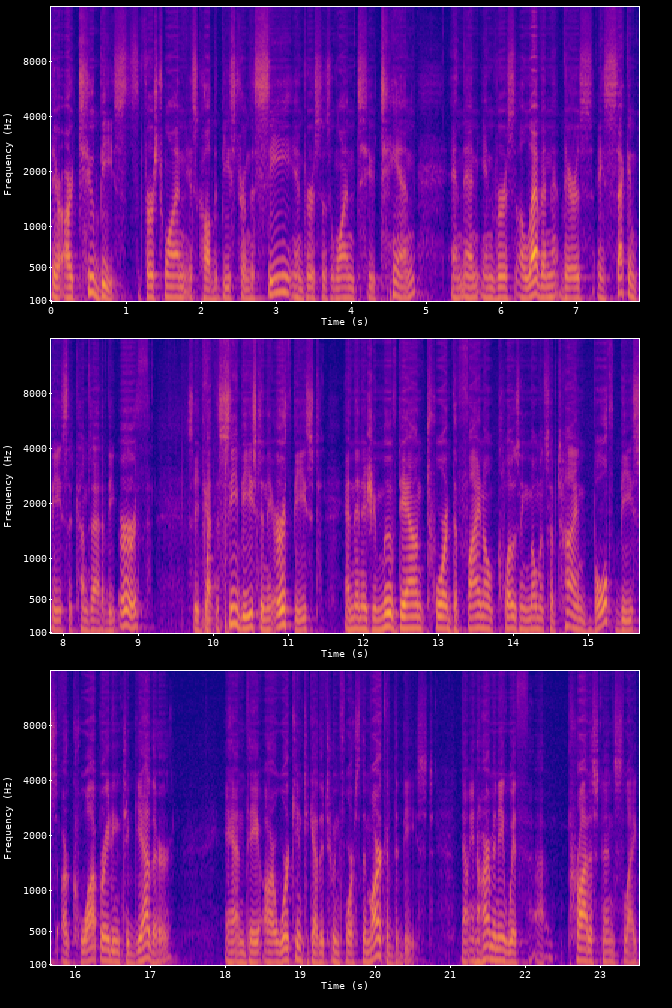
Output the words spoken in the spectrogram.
there are two beasts. The first one is called the beast from the sea in verses 1 to 10. And then in verse 11, there's a second beast that comes out of the earth. So you've got the sea beast and the earth beast. And then as you move down toward the final closing moments of time, both beasts are cooperating together and they are working together to enforce the mark of the beast. Now, in harmony with uh, Protestants like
